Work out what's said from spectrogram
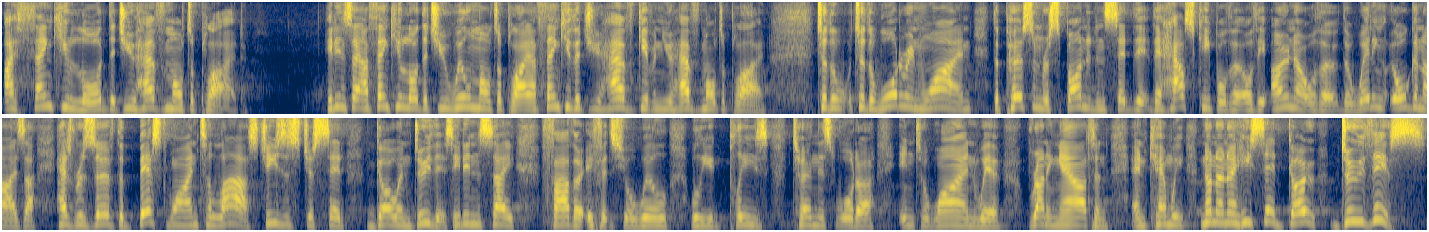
I thank you, Lord, that you have multiplied. He didn't say, I thank you, Lord, that you will multiply. I thank you that you have given, you have multiplied. To the, to the water in wine, the person responded and said, The, the housekeeper or the, or the owner or the, the wedding organizer has reserved the best wine to last. Jesus just said, Go and do this. He didn't say, Father, if it's your will, will you please turn this water into wine? We're running out and, and can we? No, no, no. He said, Go do this.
